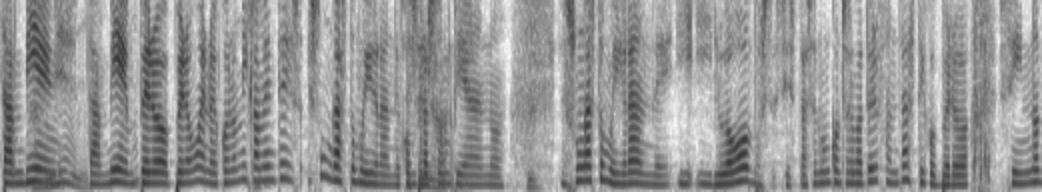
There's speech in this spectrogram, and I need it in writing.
También, También, también, pero, pero bueno, económicamente es, es un gasto muy grande comprarse un piano. Mm. Es un gasto muy grande. Y, y luego, pues si estás en un conservatorio, fantástico, pero si no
